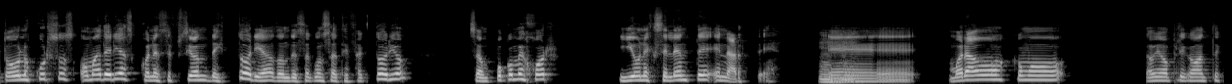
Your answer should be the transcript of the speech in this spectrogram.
todos los cursos o materias, con excepción de historia, donde sacó un satisfactorio, o sea, un poco mejor, y un excelente en arte. Eh, morados, como habíamos explicado antes,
